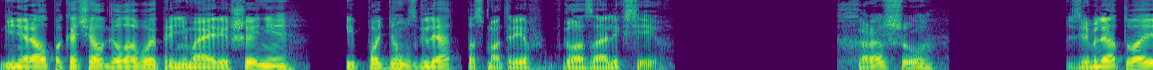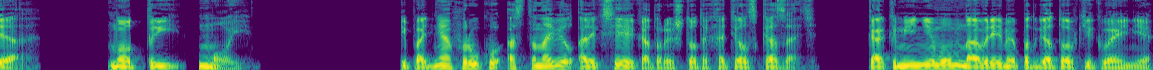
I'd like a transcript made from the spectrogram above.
Генерал покачал головой, принимая решение, и поднял взгляд, посмотрев в глаза Алексею. «Хорошо. Земля твоя, но ты мой». И, подняв руку, остановил Алексея, который что-то хотел сказать. Как минимум на время подготовки к войне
